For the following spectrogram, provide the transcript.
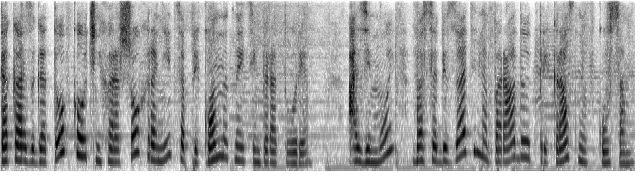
Такая заготовка очень хорошо хранится при комнатной температуре. А зимой вас обязательно порадует прекрасным вкусом.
